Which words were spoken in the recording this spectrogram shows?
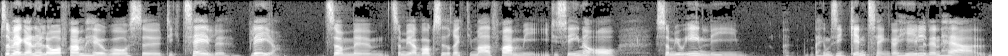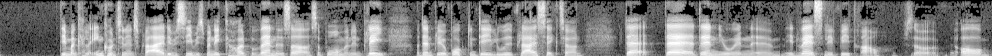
så vil jeg gerne have lov at fremhæve vores øh, digitale blæer, som, øh, som jeg har vokset rigtig meget frem i, i de senere år, som jo egentlig, hvad kan man sige, gentænker hele den her det, man kalder inkontinenspleje. Det vil sige, at hvis man ikke kan holde på vandet, så, så bruger man en blæ, og den bliver brugt en del ude i plejesektoren. Der, der er den jo en, øh, et væsentligt bidrag. Så, og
